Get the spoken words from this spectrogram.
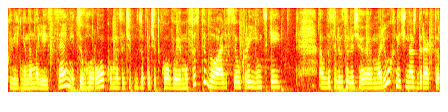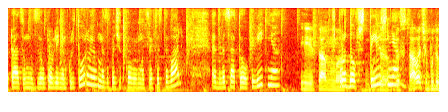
квітня на малій сцені цього року ми започатковуємо фестиваль всеукраїнський. Е, Василь Васильович е, Марюхнич, наш директор, разом з управлінням культурою. Ми започатковуємо цей фестиваль е, 20 квітня. І там е, Впродовж буде тижня вистава, чи буде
